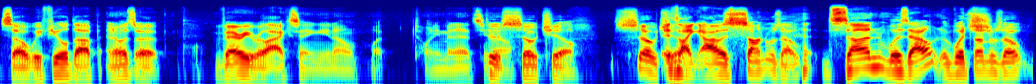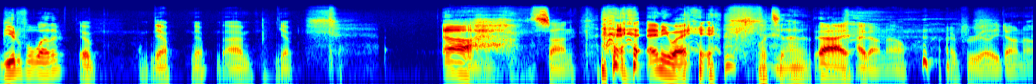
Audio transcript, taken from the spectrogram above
So we fueled up, and it was a very relaxing, you know, what, 20 minutes? You Dude, know, so chill. So chill. It's like I was- sun was out. sun was out, which sun was out. Beautiful weather. Yep. Yep. Yep. Um, yep. Ah, sun. anyway, What's that? I I don't know. I really don't know.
